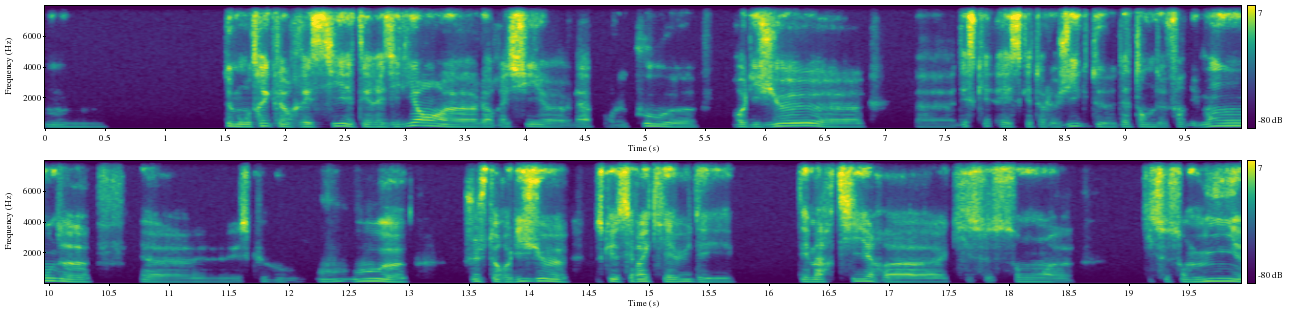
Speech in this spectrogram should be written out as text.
de montrer que leur récit était résilient, euh, leur récit là pour le coup religieux, eschatologique, d'attente de, fin du monde, est-ce que, ou, ou juste religieux. Parce que c'est vrai qu'il y a eu des, des martyrs euh, qui se sont euh, qui se sont mis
